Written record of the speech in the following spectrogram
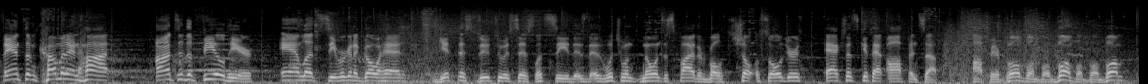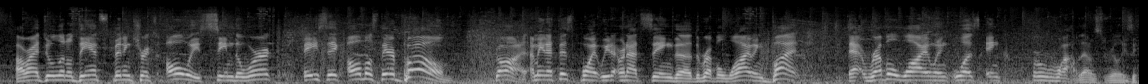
Phantom coming in hot onto the field here. And let's see, we're going to go ahead, get this dude to assist. Let's see, which one? No one's a spy. They're both soldiers. Actually, let's get that offense up. Up here. Boom, boom, boom, boom, boom, boom, boom. All right, do a little dance. Spinning tricks always seem to work. Basic, almost there. Boom. Gone. I mean, at this point, we are not seeing the, the Rebel Y-Wing, but that Rebel Y-Wing was incredible. Wow, that was really easy.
